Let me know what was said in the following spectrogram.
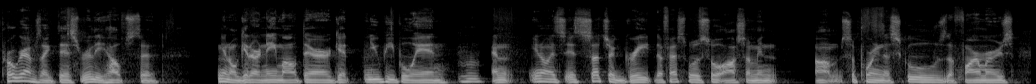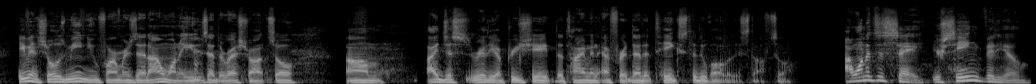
programs like this really helps to you know, get our name out there, get new people in. Mm -hmm. And, you know, it's, it's such a great, the festival is so awesome in um, supporting the schools, the farmers, even shows me new farmers that I want to use at the restaurant. So um, I just really appreciate the time and effort that it takes to do all of this stuff. So I wanted to say, you're seeing video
